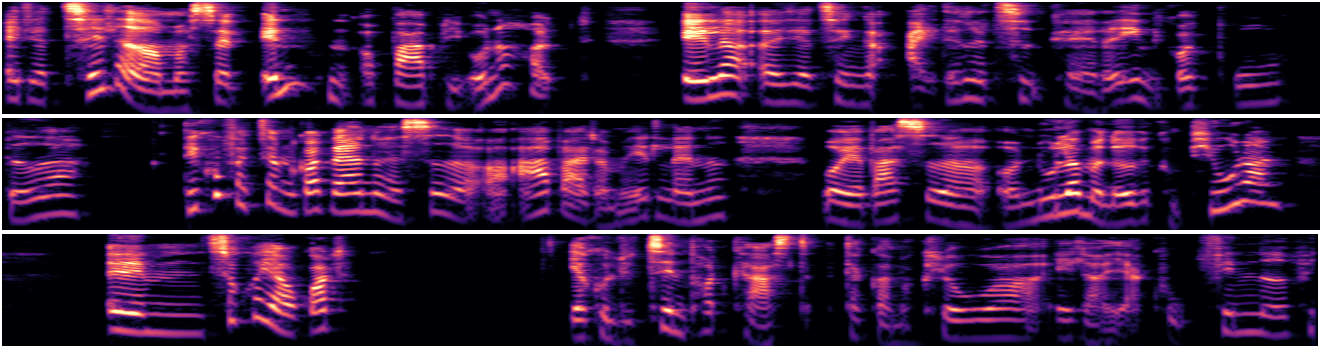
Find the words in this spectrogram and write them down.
At jeg tillader mig selv enten at bare blive underholdt, eller at jeg tænker, ej, den her tid kan jeg da egentlig godt bruge bedre. Det kunne fx godt være, når jeg sidder og arbejder med et eller andet, hvor jeg bare sidder og nuller med noget ved computeren. Øhm, så kunne jeg jo godt, jeg kunne lytte til en podcast, der gør mig klogere, eller jeg kunne finde noget på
